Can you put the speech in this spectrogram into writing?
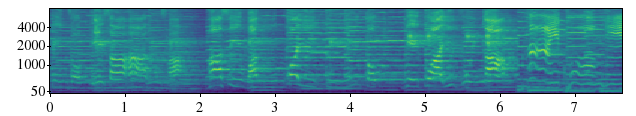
变作野山茶，怕是魂归古董，夜鬼回家。太狂野。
